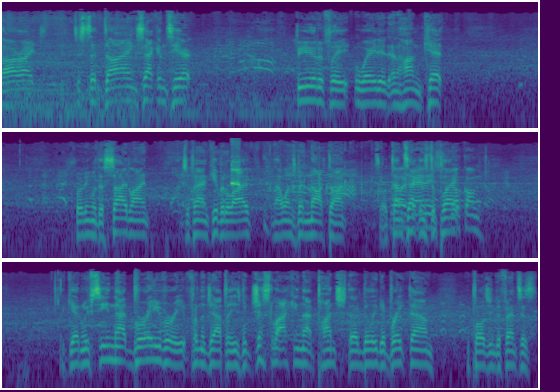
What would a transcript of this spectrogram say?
All right, just the dying seconds here. Beautifully weighted and hung kit. Flirting with the sideline. Japan keep it alive. That one's been knocked on. So 10 no seconds to play. Again, we've seen that bravery from the Japanese, but just lacking that punch, that ability to break down opposing defenses.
